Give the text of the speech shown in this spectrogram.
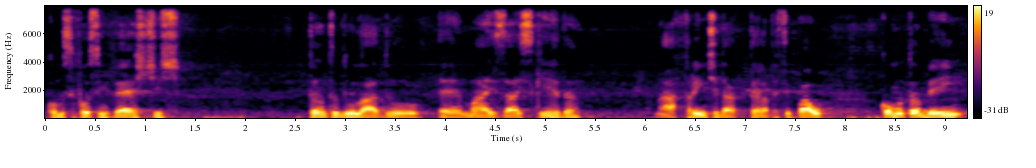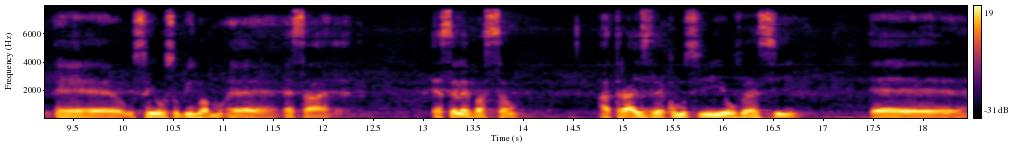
como se fossem vestes, tanto do lado é, mais à esquerda, à frente da tela principal, como também é, o Senhor subindo a, é, essa, essa elevação. Atrás é como se houvesse é,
